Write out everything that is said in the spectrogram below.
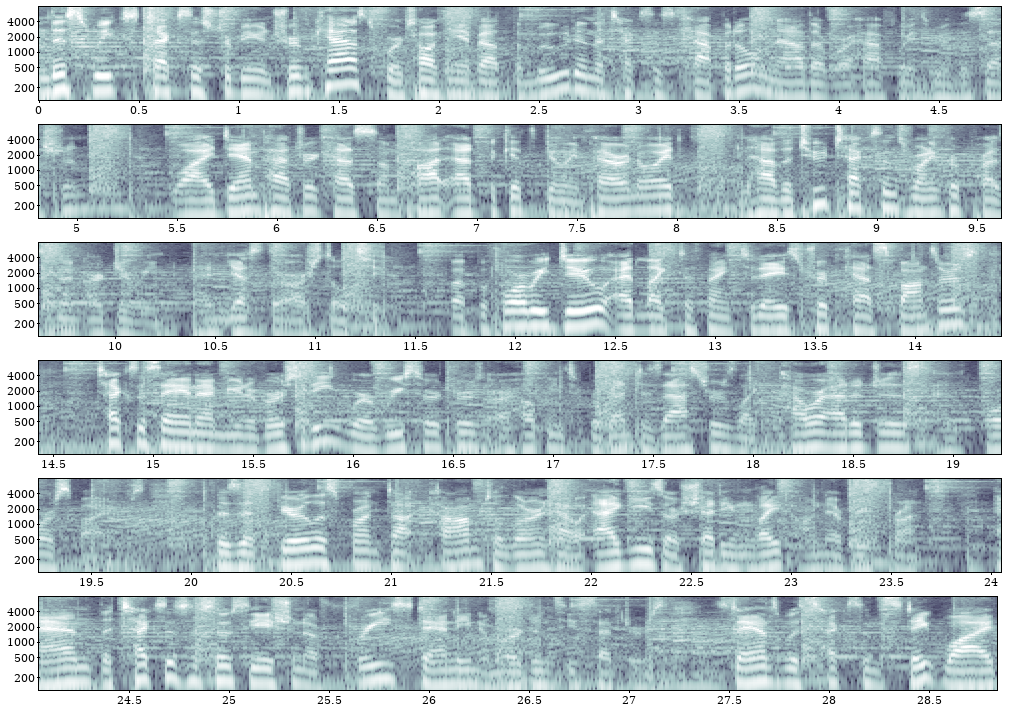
On this week's Texas Tribune Tribcast, we're talking about the mood in the Texas Capitol now that we're halfway through the session, why Dan Patrick has some pot advocates feeling paranoid, and how the two Texans running for president are doing. And yes, there are still two. But before we do, I'd like to thank today's Tribcast sponsors, Texas A&M University, where researchers are helping to prevent disasters like power outages and forest fires. Visit fearlessfront.com to learn how Aggies are shedding light on every front. And the Texas Association of Freestanding Emergency Centers stands with Texans statewide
